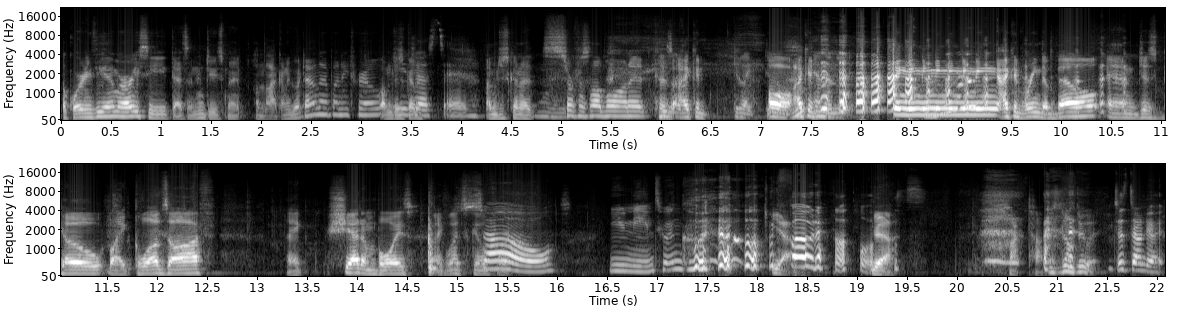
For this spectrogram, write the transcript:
According to the MREC, that's an inducement. I'm not going to go down that bunny trail. I'm just You going to just did. I'm just going to surface level on it cuz I could You're like, Oh, I could- ding ding ding ding ding ding ding. I could ring the bell and just go like gloves off, like shed them, boys. Like let's go for So you need to include Yeah. photos. Yeah. Hot topic. just don't do it. Just don't do it.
